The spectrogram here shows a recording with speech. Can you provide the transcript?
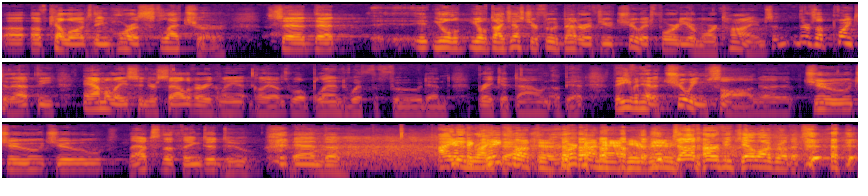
uh, of Kellogg's named Horace Fletcher said that it, you'll, you'll digest your food better if you chew it 40 or more times. And there's a point to that. The amylase in your salivary gland, glands will blend with the food and break it down a bit. They even had a chewing song uh, chew, chew, chew, that's the thing to do. And uh, I Get didn't the write Glee. Club to work on that here, man. John Harvey Kellogg wrote that.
